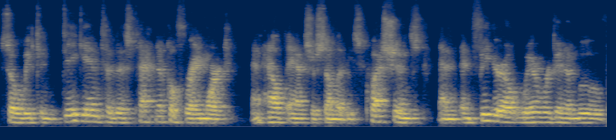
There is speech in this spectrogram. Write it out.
so we can dig into this technical framework and help answer some of these questions and, and figure out where we're gonna move.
